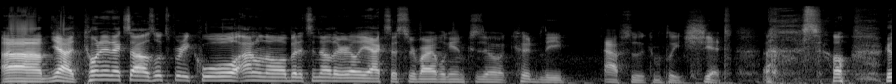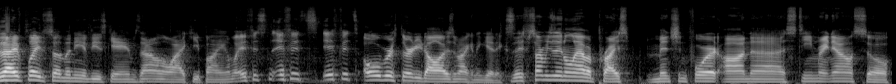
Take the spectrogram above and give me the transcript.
um, yeah, Conan Exiles looks pretty cool. I don't know, but it's another early access survival game because it could be absolute complete shit. so, because I've played so many of these games, I don't know why I keep buying them. If it's if it's if it's over thirty dollars, I'm not gonna get it because if some reason they don't have a price mentioned for it on uh, Steam right now. So,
